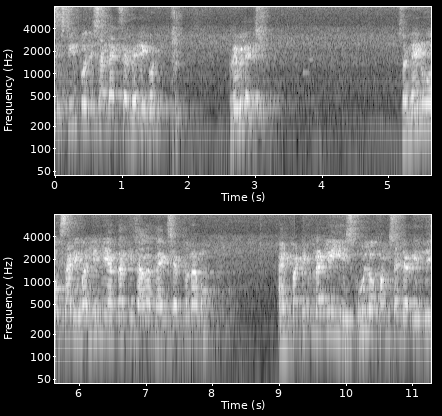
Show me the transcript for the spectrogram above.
sixteen position that's a very good privilege so నేను ఒకసారి మళ్ళీ మీ అందరికీ చాలా థ్యాంక్స్ చెప్తున్నాము అండ్ పర్టికులర్లీ ఈ స్కూల్లో ఫంక్షన్ జరిగింది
